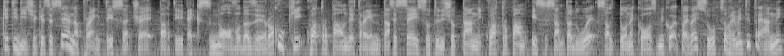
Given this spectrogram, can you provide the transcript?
che ti dice che se sei un apprentice, cioè parti ex novo da zero, cookie 4 pound e 30. Se sei sotto i 18 anni 4 pound e 62, saltone cosmico e poi vai su sopra i 23 anni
